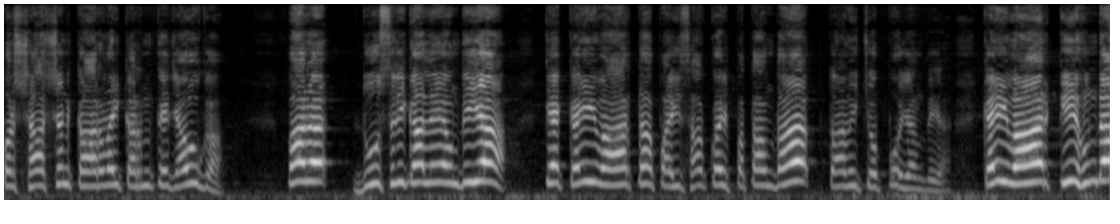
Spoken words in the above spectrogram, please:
ਪ੍ਰਸ਼ਾਸਨ ਕਾਰਵਾਈ ਕਰਨ ਤੇ ਜਾਊਗਾ। ਪਰ ਦੂਸਰੀ ਗੱਲ ਇਹ ਹੁੰਦੀ ਆ ਕਿ ਕਈ ਵਾਰ ਤਾਂ ਭਾਈ ਸਾਹਿਬ, ਕੋਈ ਪਤਾ ਹੁੰਦਾ ਤਾਂ ਵੀ ਚੁੱਪ ਹੋ ਜਾਂਦੇ ਆ। ਕਈ ਵਾਰ ਕੀ ਹੁੰਦਾ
